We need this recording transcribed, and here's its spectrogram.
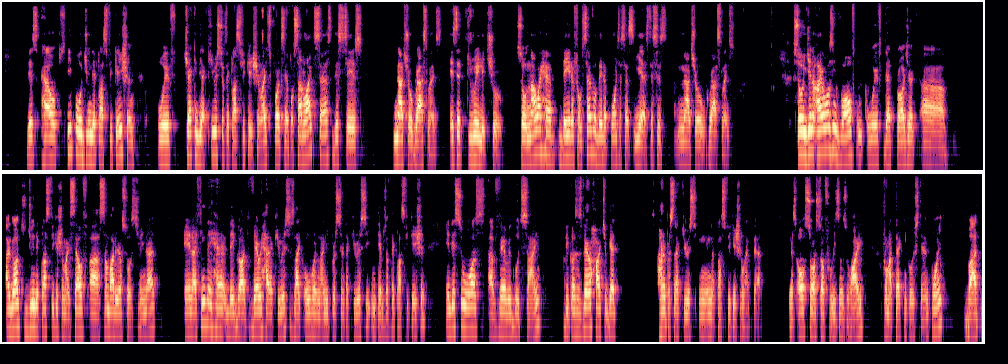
This helps people during the classification with checking the accuracy of the classification, right? For example, satellite says this is natural grasslands. Is it really true? So now I have data from several data points that says, yes, this is natural grasslands. So in general, I was involved with that project. Uh, I got to doing the classification myself. Uh, somebody else was doing that. And I think they had they got very high accuracies, like over 90% accuracy in terms of the classification. And this was a very good sign because it's very hard to get 100% accuracy in a classification like that. There's all sorts of reasons why from a technical standpoint, but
